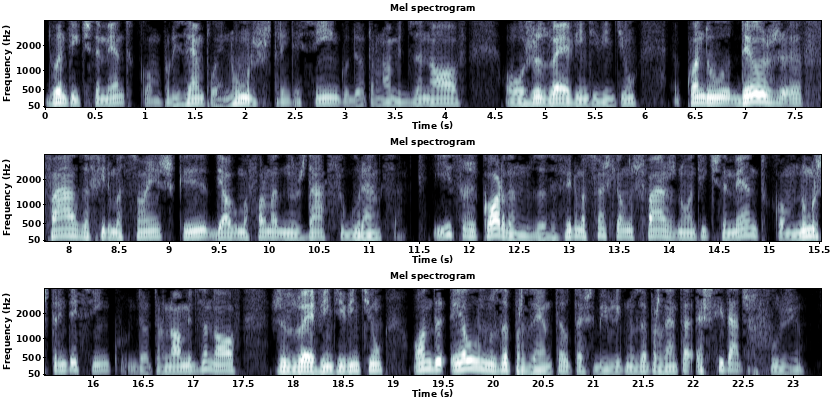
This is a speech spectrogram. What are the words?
do Antigo Testamento, como por exemplo em Números 35, Deuteronômio 19 ou Josué 20 e 21, quando Deus faz afirmações que de alguma forma nos dá segurança. E isso recorda-nos as afirmações que ele nos faz no Antigo Testamento, como Números 35, Deuteronômio 19, Josué 20 e 21, onde ele nos apresenta, o texto bíblico nos apresenta as cidades refúgio. O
